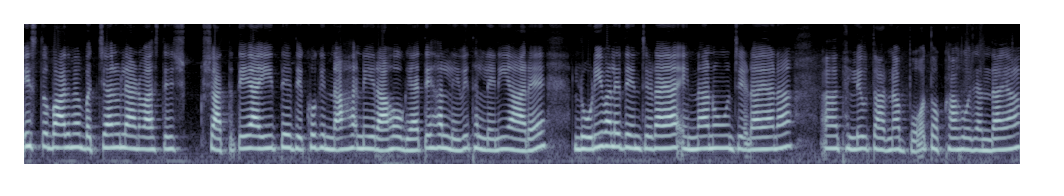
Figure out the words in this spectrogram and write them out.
ਇਸ ਤੋਂ ਬਾਅਦ ਮੈਂ ਬੱਚਿਆਂ ਨੂੰ ਲੈਣ ਵਾਸਤੇ ਛੱਤ ਤੇ ਆਈ ਤੇ ਦੇਖੋ ਕਿੰਨਾ ਹਨੇਰਾ ਹੋ ਗਿਆ ਤੇ ਹੱਲੇ ਵੀ ਥੱਲੇ ਨਹੀਂ ਆ ਰਹੇ। ਲੋਹੜੀ ਵਾਲੇ ਦਿਨ ਜਿਹੜਾ ਆ, ਇਹਨਾਂ ਨੂੰ ਜਿਹੜਾ ਆ ਨਾ ਥੱਲੇ ਉਤਾਰਨਾ ਬਹੁਤ ਔਖਾ ਹੋ ਜਾਂਦਾ ਆ।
